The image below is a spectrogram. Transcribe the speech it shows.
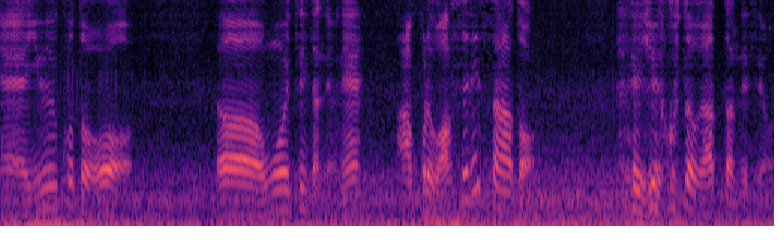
えー、いうことを、あ思いついたんだよね。あ、これ忘れてたなと、いうことがあったんですよ。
